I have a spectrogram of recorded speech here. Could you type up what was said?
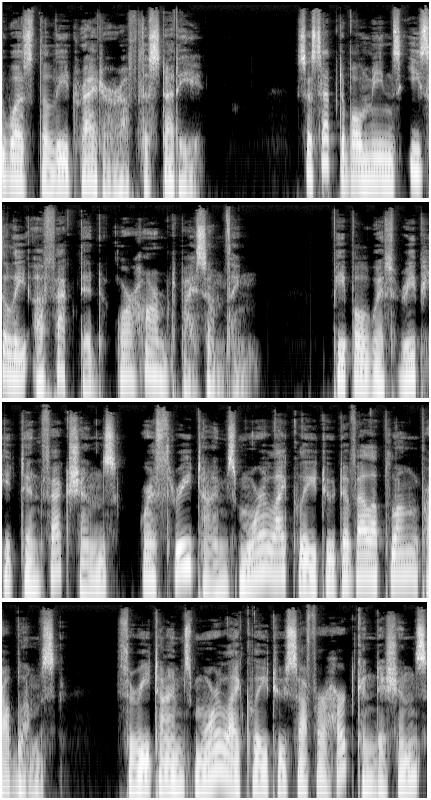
was the lead writer of the study. Susceptible means easily affected or harmed by something. People with repeat infections were three times more likely to develop lung problems, three times more likely to suffer heart conditions,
